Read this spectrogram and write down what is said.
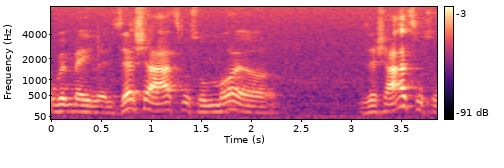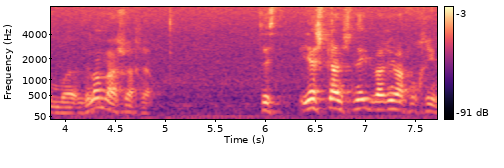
ובמילא, זה שהעצמוס הוא מוער, זה שהעצמוס הוא מוער, זה לא משהו אחר. יש כאן שני דברים הפוכים.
